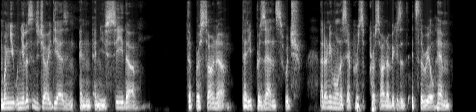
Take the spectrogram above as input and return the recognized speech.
when you when you listen to Joey Diaz and and, and you see the the persona that he presents, which I don't even want to say persona because it's the real him,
